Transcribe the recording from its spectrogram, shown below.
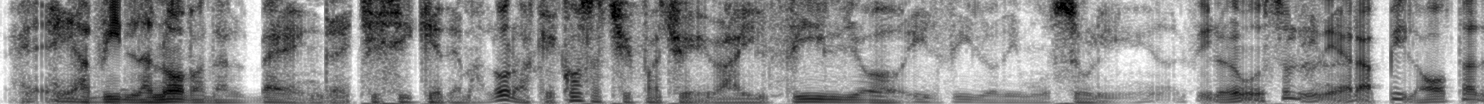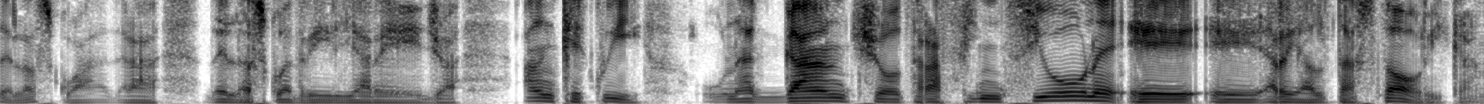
è a Villanova d'Albenga e ci si chiede ma allora che cosa ci faceva il figlio, il figlio di Mussolini? Il figlio di Mussolini era pilota della squadra, della squadriglia regia. Anche qui un aggancio tra finzione e, e realtà storica.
